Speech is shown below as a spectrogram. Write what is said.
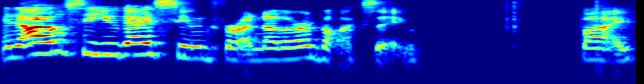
And I will see you guys soon for another unboxing. Bye.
